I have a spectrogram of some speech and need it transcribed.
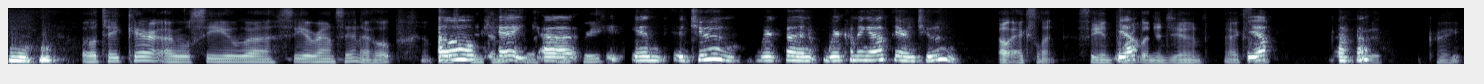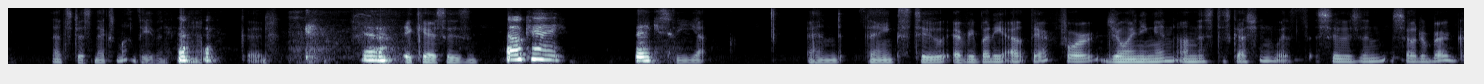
Mm-hmm. Well, take care. I will see you uh, see you around soon. I hope. Okay. Uh, in June, we're going. We're coming out there in June. Oh, excellent. See you in Portland yep. in June. Excellent. Yep. Uh-huh. Great. That's just next month, even. Yeah. Good. Yeah. Take care, Susan. Okay. Thanks. See ya. And thanks to everybody out there for joining in on this discussion with Susan Soderberg,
